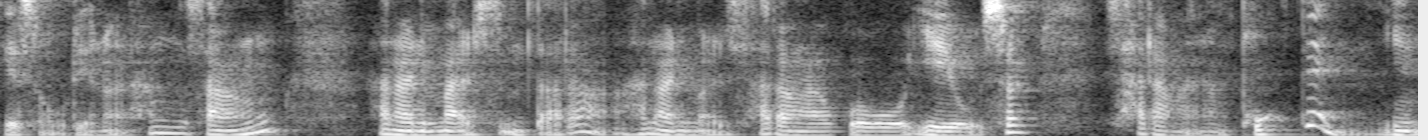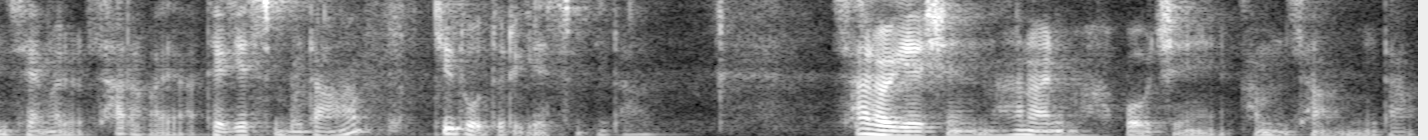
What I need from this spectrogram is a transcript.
그래서 우리는 항상 하나님 말씀 따라 하나님을 사랑하고 이웃을 사랑하는 복된 인생을 살아가야 되겠습니다. 기도드리겠습니다. 살아계신 하나님 아버지 감사합니다.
